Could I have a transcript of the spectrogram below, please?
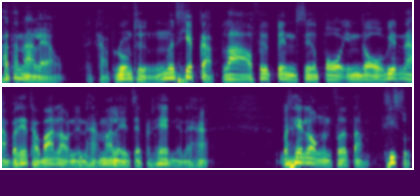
พัฒนาแล้วนะครับรวมถึงเมื่อเทียบกับลาวฟิลิปปินส์สิงคโปร์อินโดเวียดนามประเทศแถวบ้านเราเนี่ยนะฮะมาเลยเจ็ดประเทศเนี่ยนะฮะประเทศเราเงินเฟ้อต่ำที่สุด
